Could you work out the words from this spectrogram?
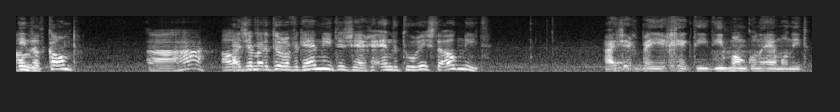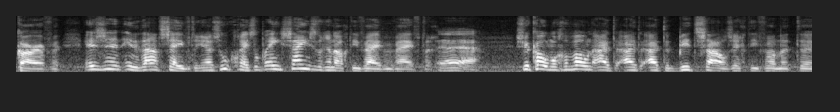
In dat kamp. Aha. Hij zegt, maar dat durf ik hem niet te zeggen. En de toeristen ook niet. Hij zegt, ben je gek? Die, die man kon helemaal niet carven. En ze zijn inderdaad 70 jaar zoek geweest. Opeens zijn ze er in 1855. Ja, ja. Ze komen gewoon uit, uit, uit de bidzaal, zegt hij, van het, eh,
